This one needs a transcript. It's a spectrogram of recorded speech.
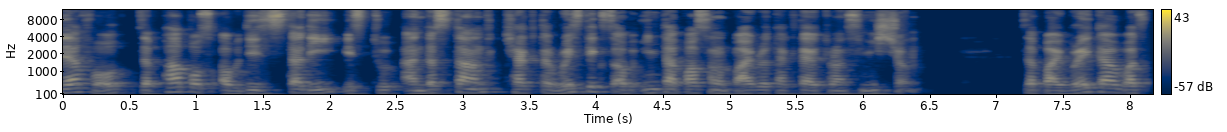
Therefore, the purpose of this study is to understand characteristics of interpersonal vibrotactile transmission. The vibrator was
